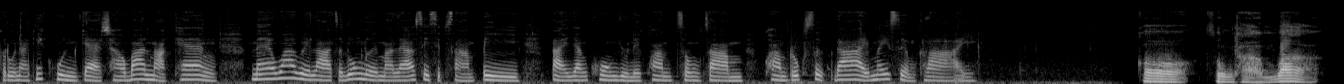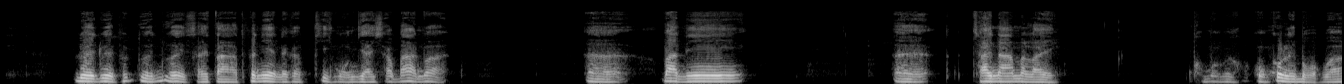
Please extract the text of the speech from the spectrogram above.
กรุณาธิคุณแก่ชาวบ้านหมากแข้ง แม้ว่าเวลาจะล่วงเลยมาแล้ว 43 ปี แต่ยังคงอยู่ในความทรงจำความรู้สึกได้ไม่เสื่อมคลาย ก็ทรงถามว่าด้วยด้วยด้วยด้วยสายตาพระเนตรนะครับ ที่ห่วงใยชาวบ้านว่าบ้านนี้ใช้น้ำอะไร ผมผมก็เลยบอกว่า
